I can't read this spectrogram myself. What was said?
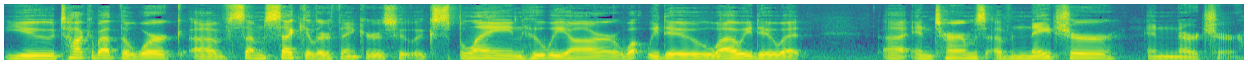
you talk about the work of some secular thinkers who explain who we are, what we do, why we do it, uh, in terms of nature and nurture.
